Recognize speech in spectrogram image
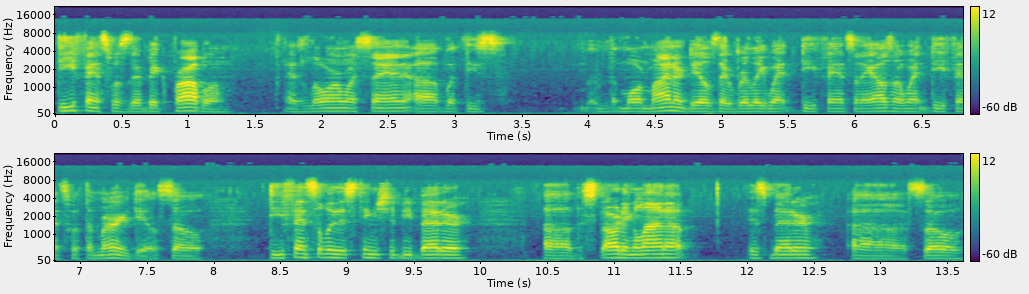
defense was their big problem, as Lauren was saying. Uh, with these the more minor deals, they really went defense, and they also went defense with the Murray deal. So defensively, this team should be better. Uh, the starting lineup is better. Uh, so,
